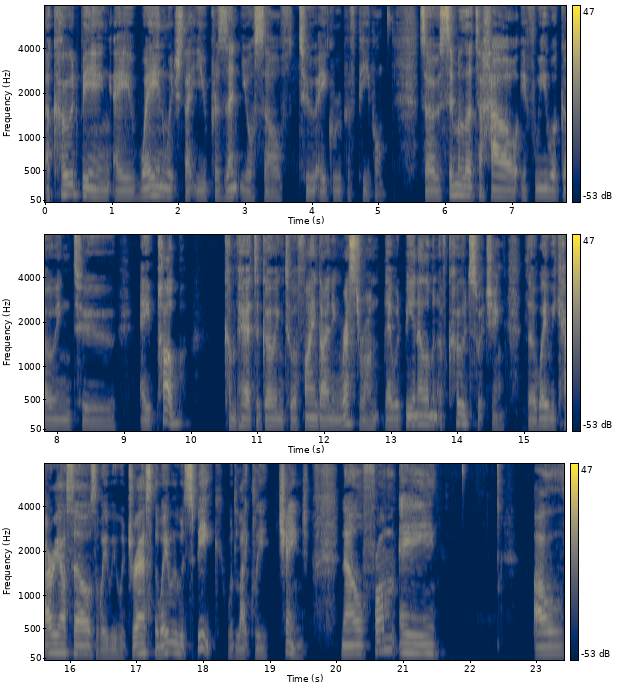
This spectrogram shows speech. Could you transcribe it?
a code being a way in which that you present yourself to a group of people. So similar to how if we were going to a pub compared to going to a fine dining restaurant, there would be an element of code switching. The way we carry ourselves, the way we would dress, the way we would speak would likely change. Now, from a I'll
